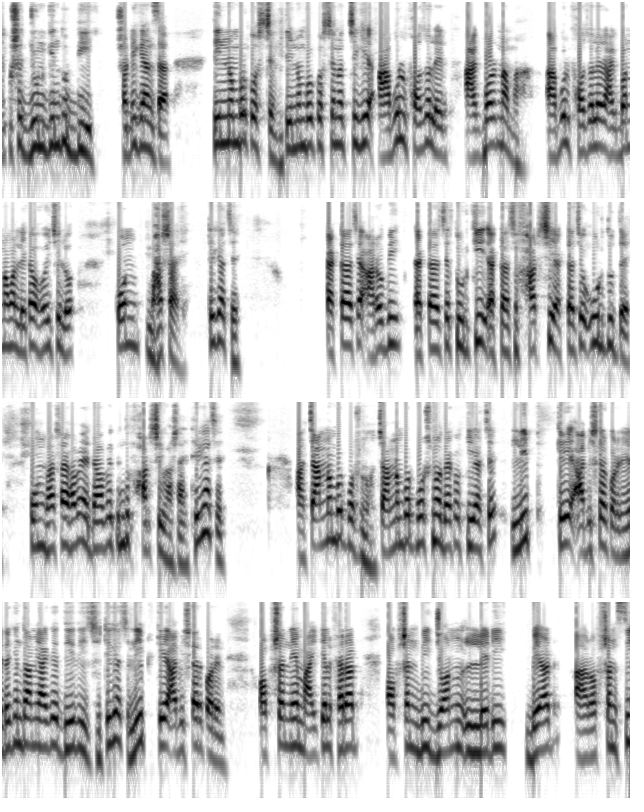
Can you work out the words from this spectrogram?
একুশে জুন কিন্তু ডি সঠিক অ্যান্সার তিন নম্বর কোশ্চেন তিন নম্বর কোশ্চেন হচ্ছে কি আবুল ফজলের আকবরনামা। আবুল ফজলের আকবরনামা লেখা হয়েছিল কোন ভাষায়? ঠিক আছে? একটা আছে আরবি, একটা আছে তুর্কি, একটা আছে ফার্সি, একটা আছে উর্দুতে। কোন ভাষায় হবে? এটা হবে কিন্তু ফার্সি ভাষায়, ঠিক আছে? আর চার নম্বর প্রশ্ন, চার নম্বর প্রশ্ন দেখো কি আছে? লিফট কে আবিষ্কার করেন? এটা কিন্তু আমি আগে দিয়ে দিয়েছি, ঠিক আছে? লিফট কে আবিষ্কার করেন? Option A Michael Faraday option B John Logie Baird, আর option C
